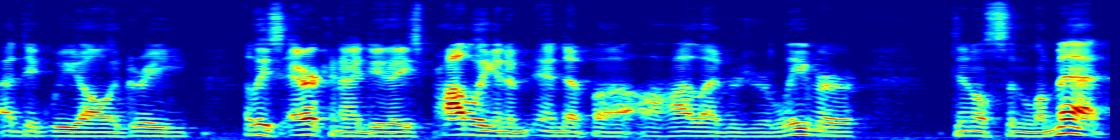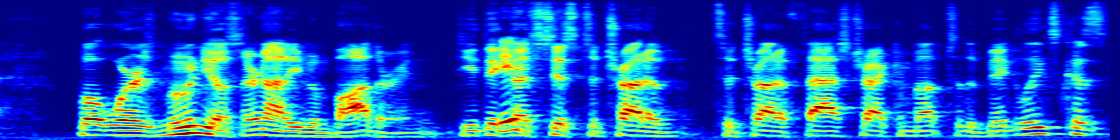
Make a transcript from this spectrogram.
I think we all agree, at least Eric and I do, that he's probably gonna end up a, a high leverage reliever, Dinelson Lamet. But whereas Munoz, they're not even bothering. Do you think that's just to try to to try to fast track him up to the big leagues? Because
